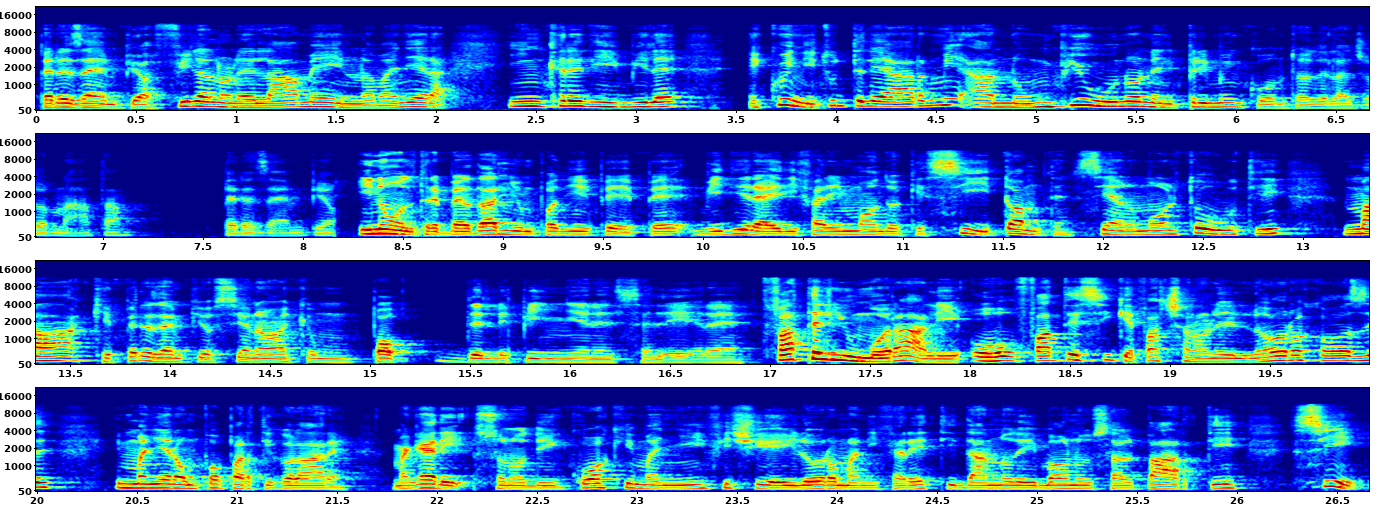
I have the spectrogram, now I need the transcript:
per esempio affilano le lame in una maniera incredibile e quindi tutte le armi hanno un più uno nel primo incontro della giornata per esempio. Inoltre, per dargli un po' di pepe, vi direi di fare in modo che sì, i Tomten siano molto utili, ma che per esempio siano anche un po' delle pigne nel sedere. Fateli umorali o fate sì che facciano le loro cose in maniera un po' particolare. Magari sono dei cuochi magnifici e i loro manicaretti danno dei bonus al party? Sì,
